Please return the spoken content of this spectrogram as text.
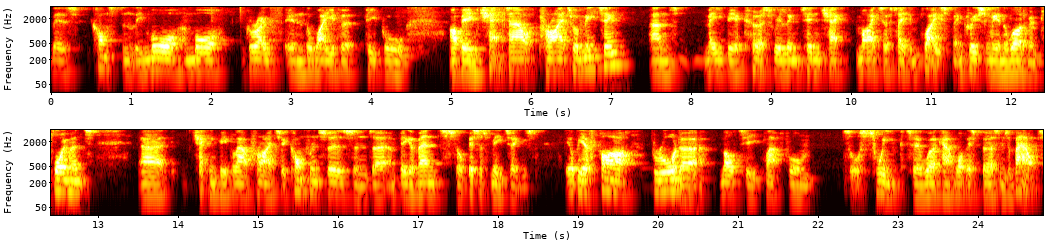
there's constantly more and more growth in the way that people are being checked out prior to a meeting and maybe a cursory LinkedIn check might have taken place, but increasingly in the world of employment, uh, checking people out prior to conferences and, uh, and, big events or business meetings, it'll be a far broader multi-platform sort of sweep to work out what this person's about.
